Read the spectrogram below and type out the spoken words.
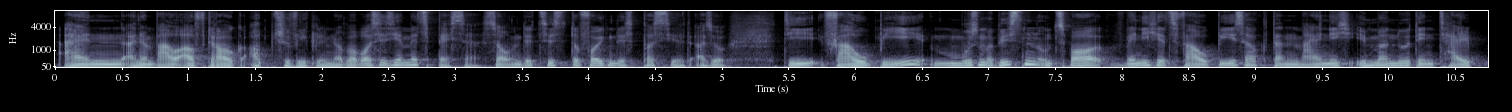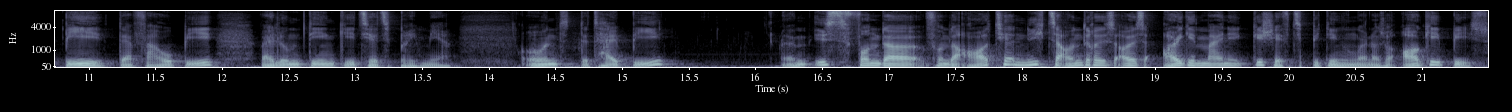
ein, einen Bauauftrag abzuwickeln. Aber was ist jetzt besser? So, und jetzt ist da Folgendes passiert. Also die VB muss man wissen, und zwar, wenn ich jetzt VB sage, dann meine ich immer nur den Teil B der VB, weil um den geht es jetzt primär. Und der Teil B ist von der, von der Art her nichts anderes als allgemeine Geschäftsbedingungen, also AGBs.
